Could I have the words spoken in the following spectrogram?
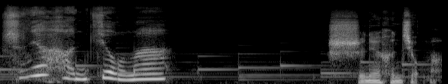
十年很久吗？”十年很久吗？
